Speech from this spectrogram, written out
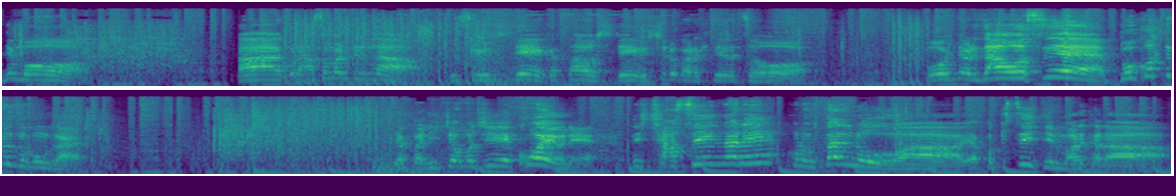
でも、あー、これ挟まれてんな。打ち打ちで、倒して、後ろから来てるやつを、もう一人倒すボコってるぞ、今回。やっぱ二丁持ち怖いよね。で、車線がね、この二人の方は、やっぱきついっていうのもあるから、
